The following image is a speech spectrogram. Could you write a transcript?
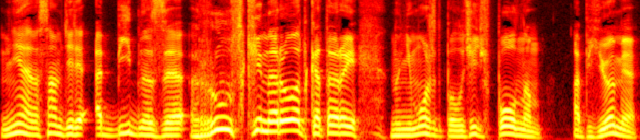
Мне на самом деле обидно за русский народ, который, ну, не может получить в полном объеме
